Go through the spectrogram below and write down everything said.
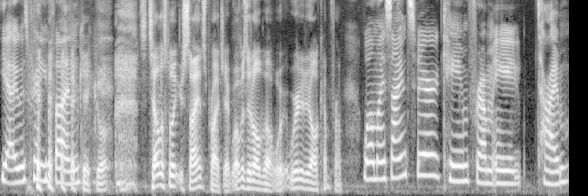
Yeah, it was pretty fun. okay, cool. So tell us about your science project. What was it all about? Where, where, did it all come from? Well, my science fair came from a time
